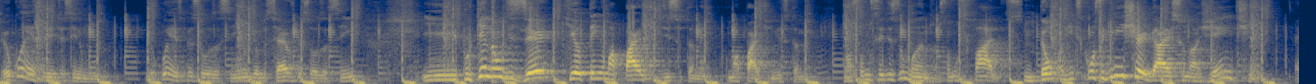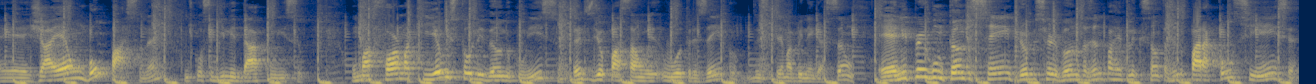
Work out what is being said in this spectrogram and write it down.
Eu conheço gente assim no mundo. Eu conheço pessoas assim, eu observo pessoas assim. E por que não dizer que eu tenho uma parte disso também? Uma parte nisso também. Somos seres humanos, nós somos falhos. Então, a gente conseguir enxergar isso na gente é, já é um bom passo, né? A gente conseguir lidar com isso. Uma forma que eu estou lidando com isso, antes de eu passar o um, outro exemplo do sistema abnegação, é me perguntando sempre, observando, trazendo para reflexão, trazendo para a consciência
